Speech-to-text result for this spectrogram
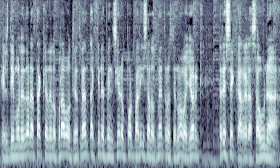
el demoledor ataque de los Bravos de Atlanta, quienes vencieron por París a los metros de Nueva York 13 carreras a una.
